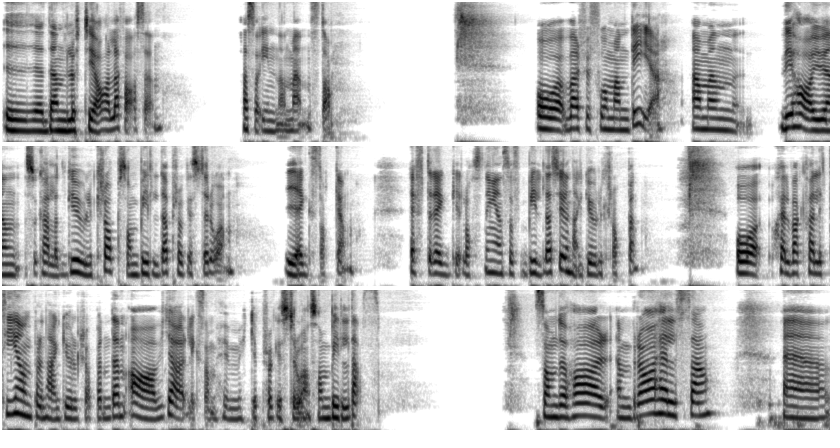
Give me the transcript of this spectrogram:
i den luteala fasen, alltså innan mens då. Och varför får man det? Ja, men, vi har ju en så kallad gulkropp som bildar progesteron i äggstocken efter ägglossningen så bildas ju den här gulkroppen. Och själva kvaliteten på den här gulkroppen den avgör liksom hur mycket progesteron som bildas. Så om du har en bra hälsa Eh,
